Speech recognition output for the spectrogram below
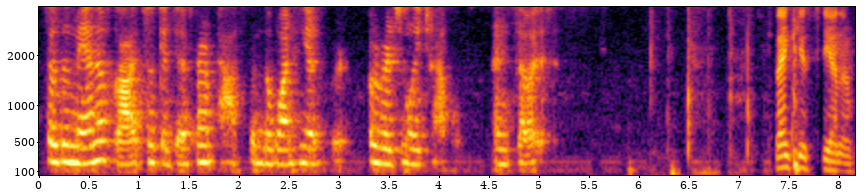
So the man of God took a different path from the one he had originally traveled. And so it is. Thank you, Sienna.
